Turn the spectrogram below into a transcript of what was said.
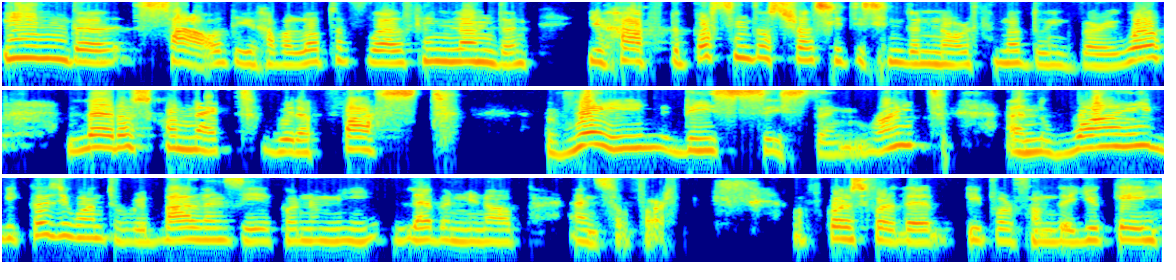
in the south, you have a lot of wealth in London, you have the post-industrial cities in the north not doing very well. Let us connect with a fast rail this system, right? And why? Because you want to rebalance the economy, leveling up, and so forth. Of course, for the people from the UK,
